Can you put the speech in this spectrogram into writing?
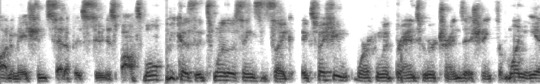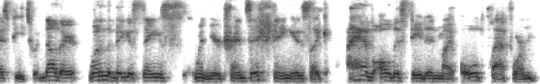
automations set up as soon as possible because it's one of those things. It's like, especially working with brands who are transitioning from one ESP to another. One of the biggest things when you're transitioning is like, I have all this data in my old platform.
